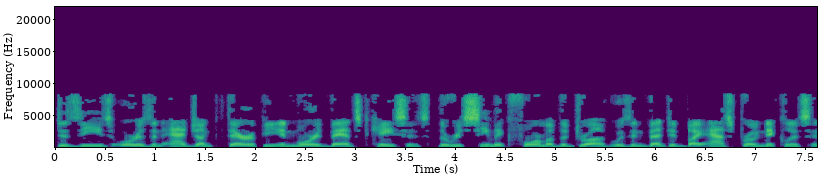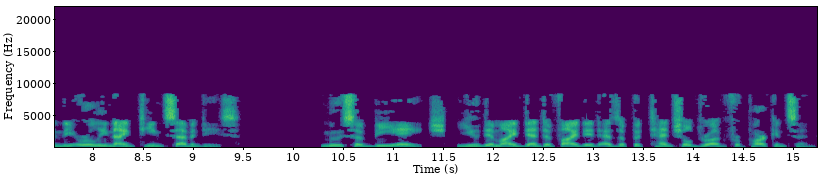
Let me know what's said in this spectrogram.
disease or as an adjunct therapy in more advanced cases. The racemic form of the drug was invented by Aspro Nicholas in the early 1970s. Musa B.H. Youdim identified it as a potential drug for Parkinson's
